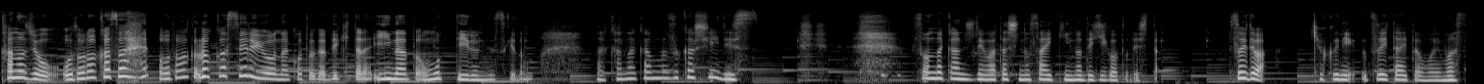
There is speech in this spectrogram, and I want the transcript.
彼女を驚かさ 驚かせるようなことができたらいいなと思っているんですけどもなかなか難しいです。そんな感じで私の最近の出来事でした。それでは曲に移りたいと思います。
